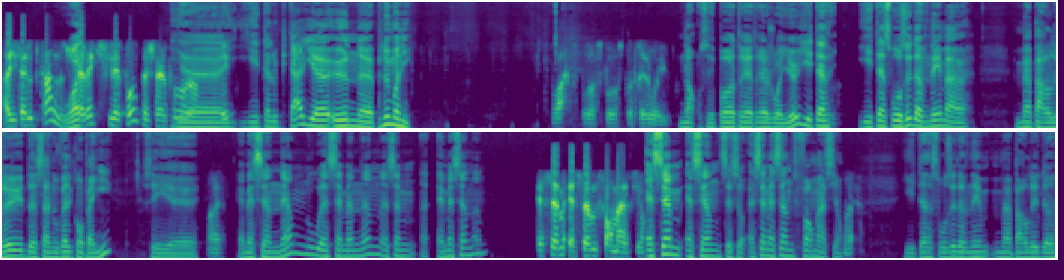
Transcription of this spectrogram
Ah, il est à l'hôpital? Ouais. Je savais qu'il filait pas, mais je savais pas. Il, euh, il est à l'hôpital. Il a une pneumonie. Ouais, pas, c'est pas, pas très joyeux. Non, c'est pas très, très joyeux. Il était, il était supposé de venir me, parler de sa nouvelle compagnie. C'est euh, Ouais. MSNN ou SMNN? SM, MSNN? SM, SM Formation. SMSN, c'est ça. SMSN Formation. Ouais. Il était supposé de venir me parler de,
